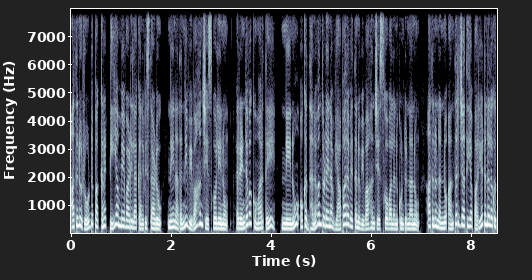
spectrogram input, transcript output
అతను రోడ్డు పక్కన టీ అమ్మేవాడిలా కనిపిస్తాడు. నేనతన్ని వివాహం చేసుకోలేను. రెండవ కుమార్తె నేను ఒక ధనవంతుడైన వ్యాపారవేత్తను వివాహం చేసుకోవాలనుకుంటున్నాను. అతను నన్ను అంతర్జాతీయ పర్యటనలకు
